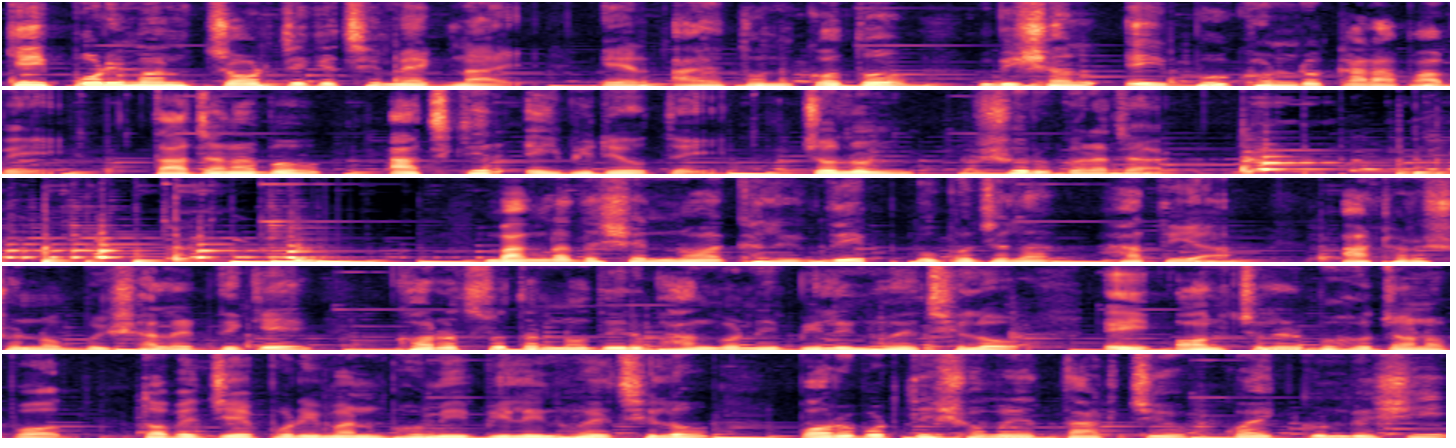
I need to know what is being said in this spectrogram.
কি পরিমাণ চর জেগেছে মেঘনায়? এর আয়তন কত? বিশাল এই ভূখণ্ড কারা পাবে? তা জানাব আজকের এই ভিডিওতে। চলুন শুরু করা যাক। বাংলাদেশের নোয়াখালীর দ্বীপ উপজেলা হাতিয়া। আঠারোশো নব্বই সালের দিকে খরস্রোতা নদীর ভাঙ্গনে বিলীন হয়েছিল এই অঞ্চলের বহু জনপদ। তবে যে পরিমাণ ভূমি বিলীন হয়েছিল, পরবর্তী সময়ে তার চেয়েও কয়েক গুণ বেশি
